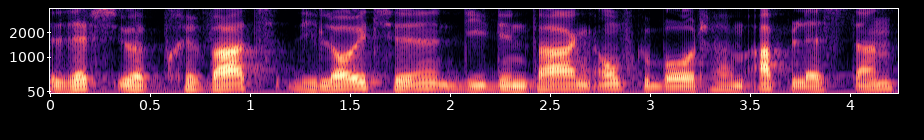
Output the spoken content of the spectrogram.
selbst über privat die Leute, die den Wagen aufgebaut haben, ablästern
